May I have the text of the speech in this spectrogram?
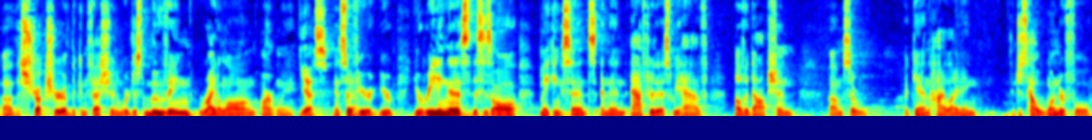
uh, the structure of the confession. We're just moving right along, aren't we? Yes. And so, yeah. if you're you're you're reading this, this is all making sense. And then after this, we have of adoption. Um, so again, highlighting just how wonderful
